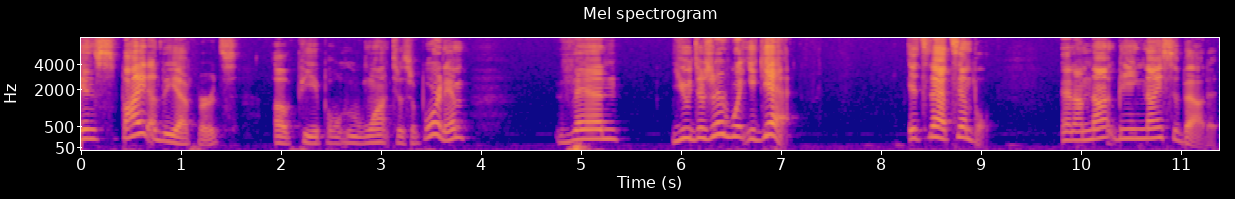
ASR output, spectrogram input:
in spite of the efforts of people who want to support him, then you deserve what you get. It's that simple. And I'm not being nice about it.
